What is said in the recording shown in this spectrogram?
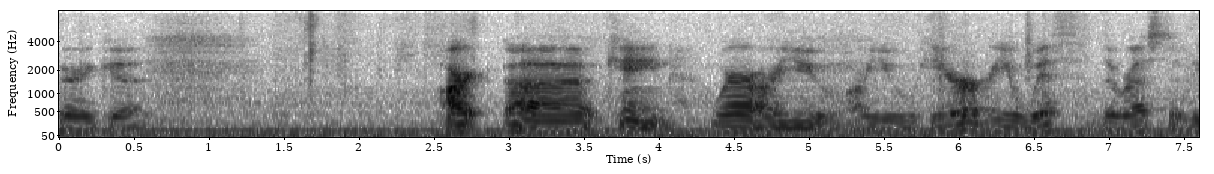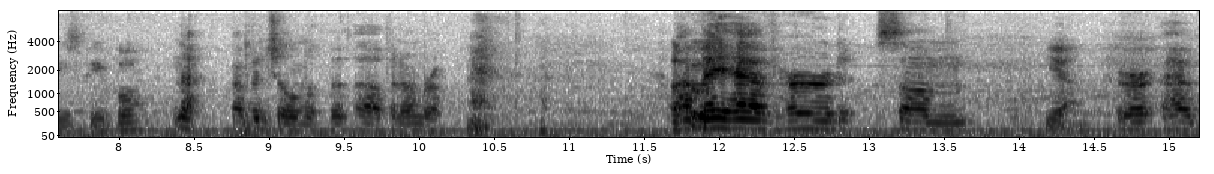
Very good. Art, uh, Caine, where are you? Are you here? Are you with the rest of these people? No, I've been chilling with the, uh, Penumbra. I may have heard some. Yeah. Or have,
